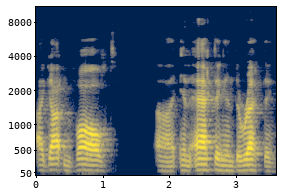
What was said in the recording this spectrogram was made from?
I got involved uh, in acting and directing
